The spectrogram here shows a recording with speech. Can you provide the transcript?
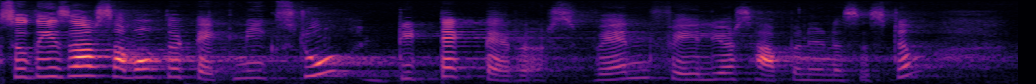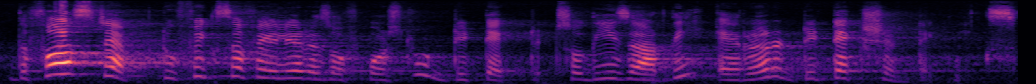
So, these are some of the techniques to detect errors when failures happen in a system. The first step to fix a failure is of course to detect it. So, these are the error detection techniques.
